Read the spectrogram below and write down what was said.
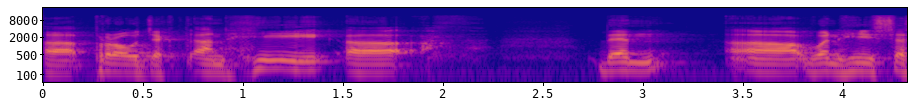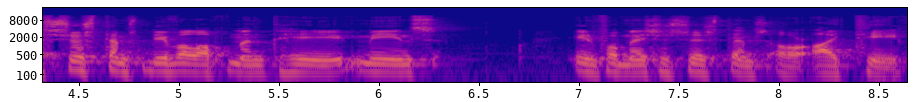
uh, project and he uh, then uh, when he says systems development he means information systems or IT.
